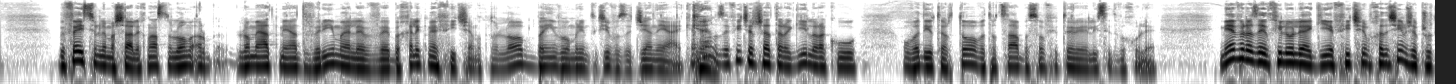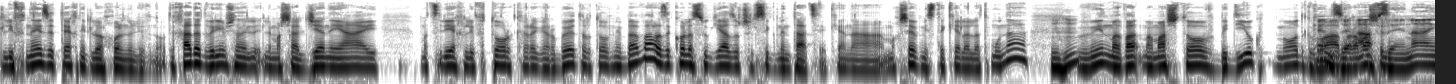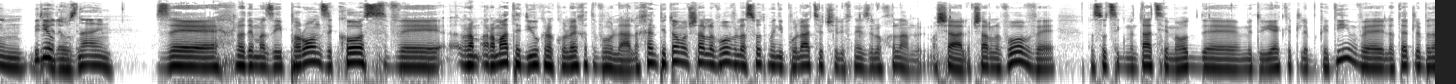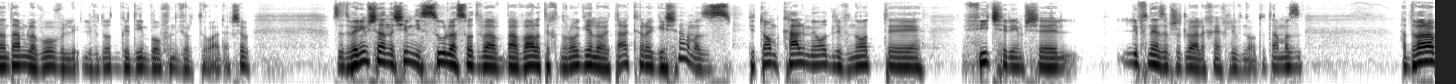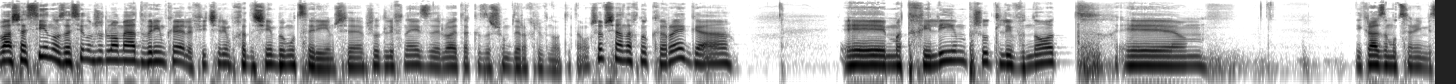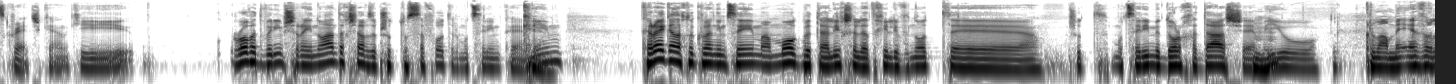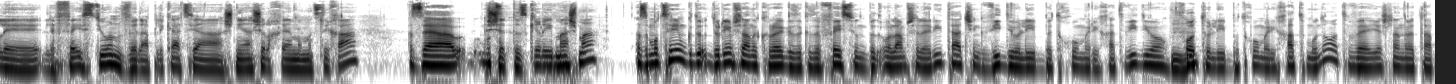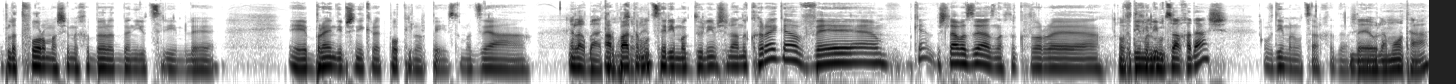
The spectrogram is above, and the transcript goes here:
בפייסטים למשל הכנסנו לא, לא מעט מהדברים האלה, ובחלק מהפיצ'ר אנחנו לא באים ואומרים, תקשיבו, זה Gen AI, כן? כן. לא, זה פיצ'ר שאתה רגיל, רק הוא עובד יותר טוב, התוצאה בסוף יותר ריאליסטית וכולי. מעבר לזה התחילו להגיע פיצ'רים חדשים שפשוט לפני זה טכנית לא יכולנו לבנות. אחד הדברים שלמשל Gen AI מצליח לפתור כרגע הרבה יותר טוב מבעבר, זה כל הסוגיה הזאת של סגמנטציה, כן? המחשב מסתכל על התמונה, Mm-hmm. ומבין ממש טוב, בדיוק מאוד כן, גבוהה זה ברמה אף, של... זה עיניים, בדיוק. אלה אוזניים. זה, לא יודע מה, זה עיפרון, זה כוס, ורמת הדיוק רק הולכת ועולה. לכן פתאום אפשר לבוא ולעשות מניפולציות שלפני זה לא חלמנו. למשל, אפשר לבוא ולעשות סגמנטציה מאוד uh, מדויקת לבגדים, ולתת לבן אדם לבוא ולבדות בגדים באופן וירטואלי. עכשיו, זה דברים שאנשים ניסו לעשות בעבר, הטכנולוגיה לא הייתה כרגע שם, אז פתאום קל מאוד לבנות uh, פיצ'רים שלפני זה פשוט לא היה לך איך לבנות אותם. אז הדבר הבא שעשינו, זה עשינו פשוט לא מעט דברים כאלה, פיצ'רים חדשים במוצרים, שפשוט לפני זה לא הייתה כזה שום דרך לבנות אותם. אני חושב שאנחנו כרגע אה, מתחילים פשוט לבנות, אה, נקרא לזה מוצרים מסקרץ', כן? כי רוב הדברים שראינו עד עכשיו זה פשוט תוספות על מוצרים קיימים. כן. כרגע אנחנו כבר נמצאים עמוק בתהליך של להתחיל לבנות אה, פשוט מוצרים מדור חדש, שהם mm-hmm. יהיו... כלומר, מעבר ל Facetune ולאפליקציה השנייה שלכם המצליחה? אז שתזכיר לי מה שמה? אז המוצרים גדולים שלנו כרגע זה כזה Facetune בעולם של ה retouching, Videoleap בתחום עריכת וידאו, mm-hmm. Photoleap בתחום עריכת תמונות, ויש לנו את הפלטפורמה שמחברת בין יוצרים לברנדים שנקראת פופולר פייס. זאת אומרת, זה ארבעת, ארבעת המוצרים הגדולים שלנו כרגע, וכן, בשלב הזה אז אנחנו כבר... עובדים על מוצר חדש? עובדים על מוצר חדש. בעולמות ה...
